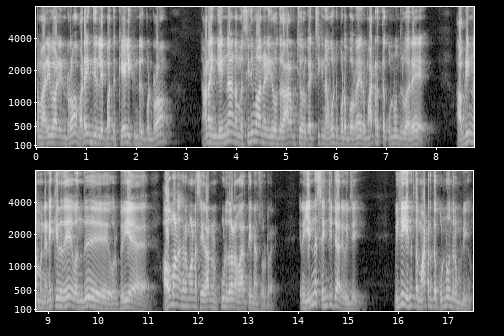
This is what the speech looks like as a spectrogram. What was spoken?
நம்ம அறிவாளின்றோம் வட இந்தியர்களை பார்த்து கேலி கிண்டல் பண்ணுறோம் ஆனால் இங்கே என்ன நம்ம சினிமா நடிகர் ஒருத்தர் ஆரம்பித்த ஒரு கட்சிக்கு நான் ஓட்டு போட போகிறேன் ஒரு மாற்றத்தை கொண்டு வந்துருவார் அப்படின்னு நம்ம நினைக்கிறதே வந்து ஒரு பெரிய அவமானகரமான செயலான கூடுதலான வார்த்தையை நான் சொல்கிறேன் ஏன்னா என்ன செஞ்சிட்டார் விஜய்? விஜய் என்னத்த மாற்றத்தை கொண்டு வந்துட முடியும்?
